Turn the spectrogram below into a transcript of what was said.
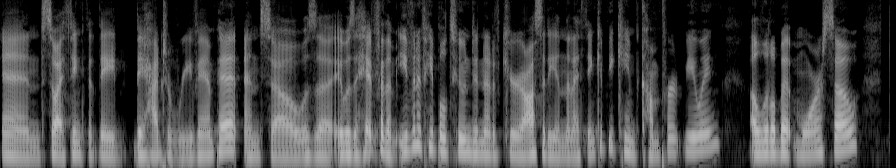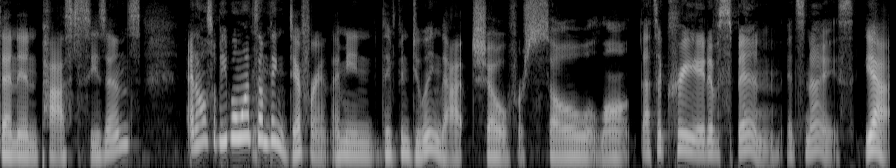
and so I think that they they had to revamp it, and so it was a it was a hit for them. Even if people tuned in out of curiosity, and then I think it became comfort viewing a little bit more so than in past seasons. And also, people want something different. I mean, they've been doing that show for so long. That's a creative spin. It's nice. Yeah.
